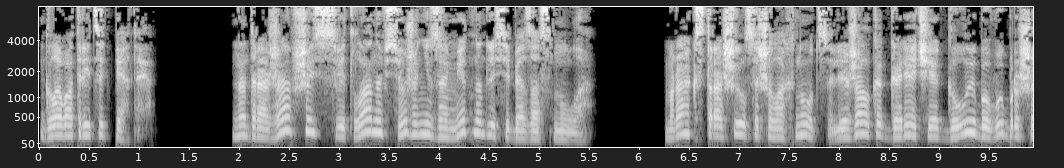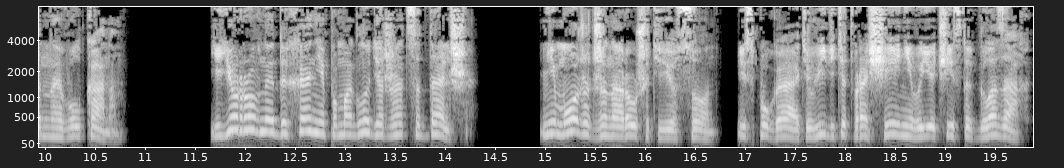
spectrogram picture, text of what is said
Глава 35. Надрожавшись, Светлана все же незаметно для себя заснула. Мрак страшился шелохнуться, лежал как горячая глыба, выброшенная вулканом. Ее ровное дыхание помогло держаться дальше. Не может же нарушить ее сон, испугать, увидеть отвращение в ее чистых глазах.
